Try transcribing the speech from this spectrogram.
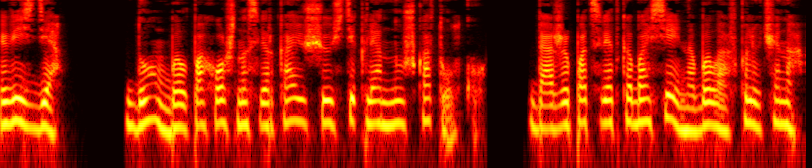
Везде. Дом был похож на сверкающую стеклянную шкатулку. Даже подсветка бассейна была включена.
